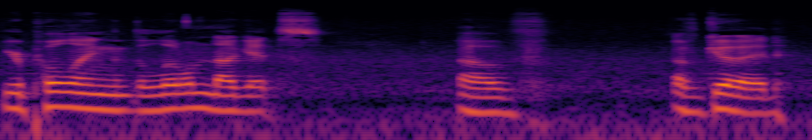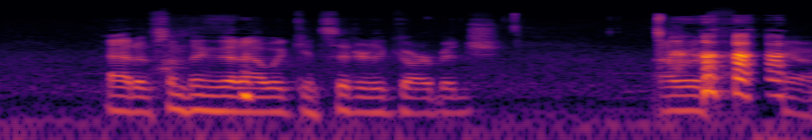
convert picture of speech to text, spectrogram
you're pulling the little nuggets of of good out of something that I would consider garbage. I would, have, you know.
